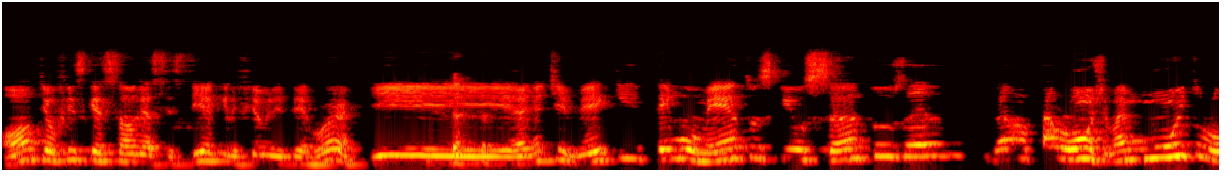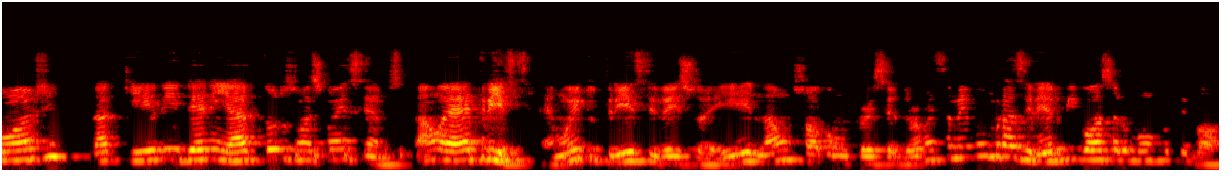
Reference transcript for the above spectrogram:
Ontem eu fiz questão de assistir aquele filme de terror e a gente vê que tem momentos que o Santos é está longe, mas muito longe daquele DNA que todos nós conhecemos. Então é triste, é muito triste ver isso aí, não só como torcedor, mas também como brasileiro que gosta do bom futebol.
